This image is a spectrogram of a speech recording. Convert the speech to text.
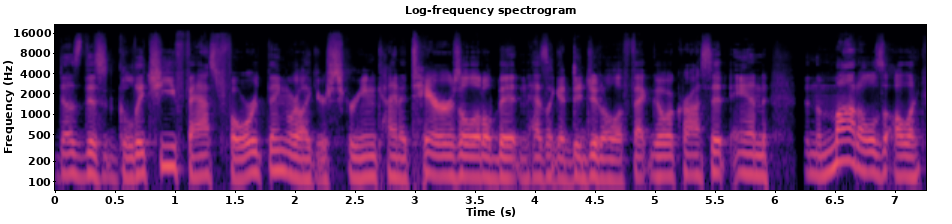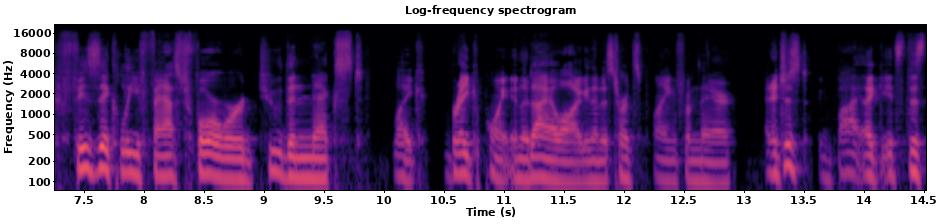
does this glitchy fast forward thing where like your screen kind of tears a little bit and has like a digital effect go across it and then the models all like physically fast forward to the next like break point in the dialogue and then it starts playing from there. And it just by like it's this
